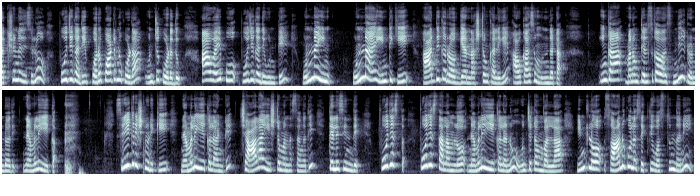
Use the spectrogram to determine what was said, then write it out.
దక్షిణ దిశలో పూజగది పొరపాటును కూడా ఉంచకూడదు. ఆ వైపు పూజగది ఉంటే ఉన్న ఇన్ ఉన్న ఇంటికి ఆర్థిక రోగ్య నష్టం కలిగే అవకాశం ఉందట. ఇంకా మనం తెలుసుకోవాల్సింది రెండోది నెమలి ఈక. శ్రీకృష్ణుడికి నెమలి ఈకలు అంటే చాలా ఇష్టమన్న సంగతి తెలిసిందే. పూజ స్థ పూజ స్థలంలో నెమలి ఈకలను ఉంచటం వల్ల ఇంట్లో సానుకూల శక్తి వస్తుందని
